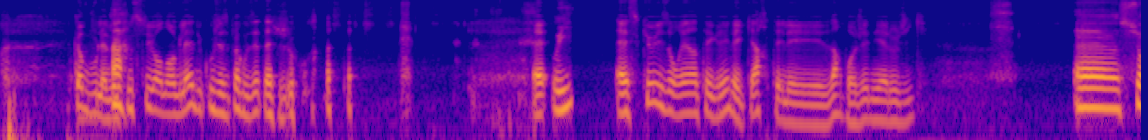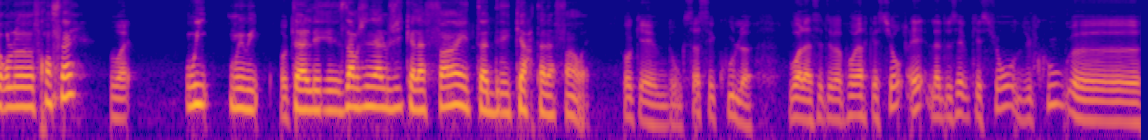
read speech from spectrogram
Comme vous l'avez Ah. tous lu en anglais, du coup, j'espère que vous êtes à jour. Oui. Est-ce qu'ils ont réintégré les cartes et les arbres généalogiques? Euh, sur le français? Ouais, Oui, oui, oui. ok. Tu as les arbres généalogiques à la fin et tu as des cartes à la fin, ouais. Ok, donc ça c'est cool. Voilà, c'était ma première question. Et la deuxième question, du coup, euh,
